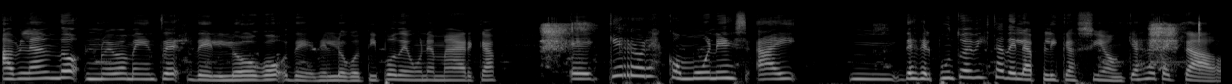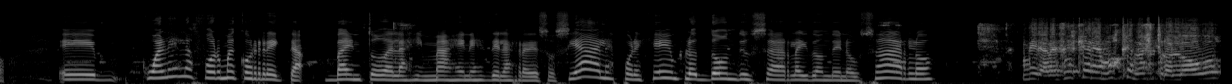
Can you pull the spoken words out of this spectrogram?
hablando nuevamente del logo, del logotipo de una marca, eh, ¿qué errores comunes hay mm, desde el punto de vista de la aplicación que has detectado? Eh, ¿Cuál es la forma correcta? ¿Va en todas las imágenes de las redes sociales, por ejemplo? ¿Dónde usarla y dónde no usarlo? Mira, a veces queremos que nuestro logo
